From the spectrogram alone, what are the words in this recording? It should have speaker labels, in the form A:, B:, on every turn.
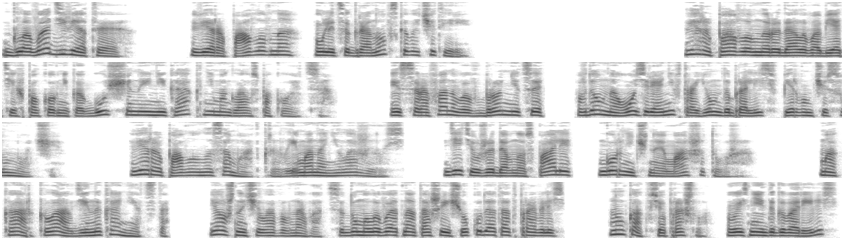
A: Глава девятая. Вера Павловна, улица Грановского, 4. Вера Павловна рыдала в объятиях полковника Гущины и никак не могла успокоиться. Из Сарафанова в Броннице в дом на озере они втроем добрались в первом часу ночи. Вера Павловна сама открыла, им она не ложилась. Дети уже давно спали, горничная Маша тоже. Макар, Клавдий, наконец-то. Я уж начала волноваться. Думала, вы от Наташи еще куда-то отправились. Ну как все прошло? Вы с ней договорились?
